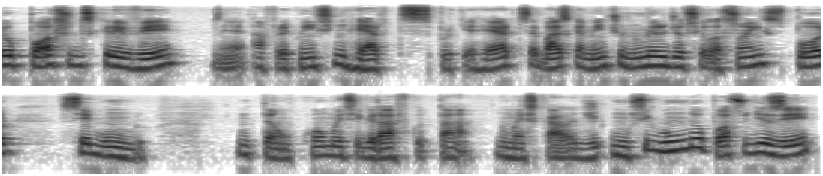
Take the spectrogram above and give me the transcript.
eu posso descrever né, a frequência em Hertz, porque Hertz é basicamente o número de oscilações por segundo. Então, como esse gráfico está numa escala de 1 segundo, eu posso dizer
